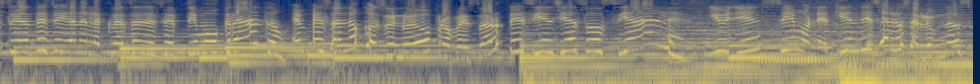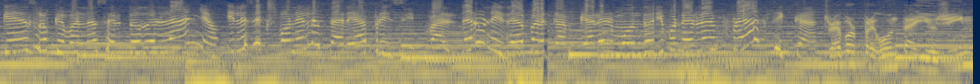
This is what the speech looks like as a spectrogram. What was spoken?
estudiantes llegan a la clase de séptimo grado, empezando con su nuevo profesor de ciencias sociales, Eugene Simonet, quien dice a los alumnos qué es lo que van a hacer todo el año y les expone la tarea principal, dar una idea para cambiar el mundo y ponerla en práctica. Trevor pregunta a Eugene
